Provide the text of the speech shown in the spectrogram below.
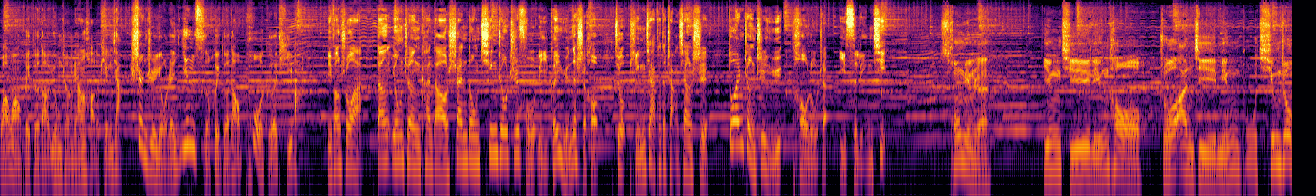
往往会得到雍正良好的评价，甚至有人因此会得到破格提拔。比方说啊，当雍正看到山东青州知府李根云的时候，就评价他的长相是端正之余透露着一丝灵气。聪明人，英奇灵透。着暗记名补青州，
